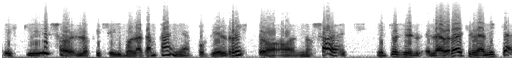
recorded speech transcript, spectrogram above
es que eso es lo que seguimos la campaña, porque el resto no sabe. Entonces, la verdad es que la mitad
